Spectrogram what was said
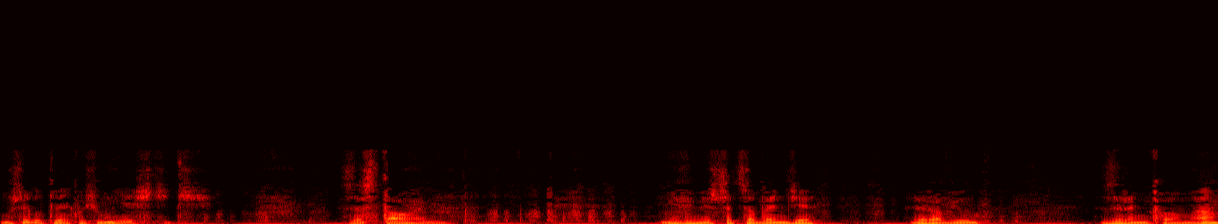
Muszę go tu jakoś umieścić ze stołem. Nie wiem jeszcze, co będzie robił z rękoma,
